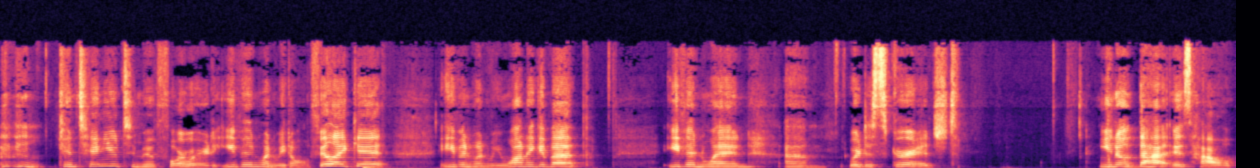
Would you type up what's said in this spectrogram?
continue to move forward, even when we don't feel like it, even when we want to give up, even when um, we're discouraged, you know, that is how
